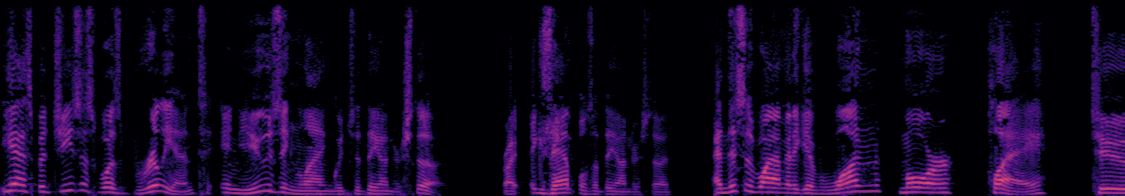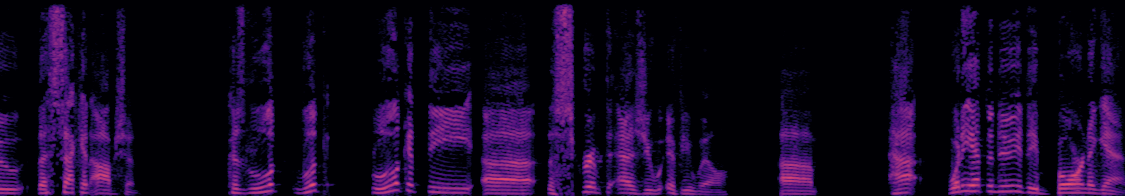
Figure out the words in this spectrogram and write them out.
Yes, but Jesus was brilliant in using language that they understood, right? Examples that they understood. And this is why I'm going to give one more play to the second option. Because look, look, look at the uh, the script as you, if you will. Um, how, what do you have to do? You have to be born again.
